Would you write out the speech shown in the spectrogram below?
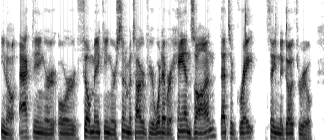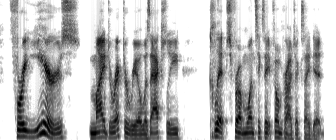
you know acting or or filmmaking or cinematography or whatever hands on that's a great thing to go through. For years my director reel was actually clips from 168 film projects i did.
